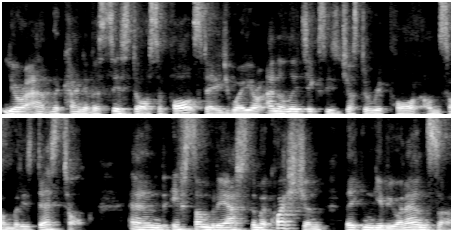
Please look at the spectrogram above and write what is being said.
you're at the kind of assist or support stage where your analytics is just a report on somebody's desktop. And if somebody asks them a question, they can give you an answer.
